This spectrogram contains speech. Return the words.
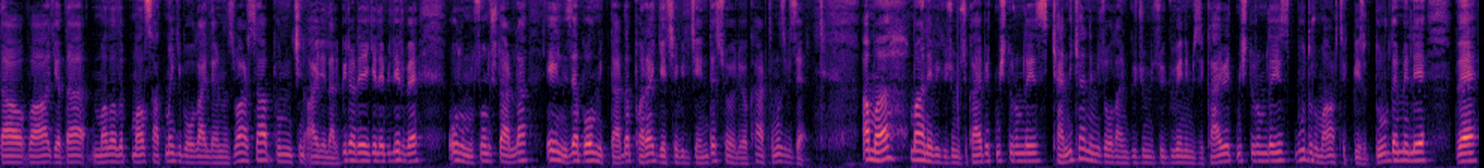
dava ya da mal alıp mal satma gibi olaylarınız varsa bunun için aileler bir araya gelebilir ve olumlu sonuçlarla elinize bol miktarda para geçebileceğini de söylüyor kartımız bize. Ama manevi gücümüzü kaybetmiş durumdayız. Kendi kendimize olan gücümüzü, güvenimizi kaybetmiş durumdayız. Bu duruma artık bir dur demeli ve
